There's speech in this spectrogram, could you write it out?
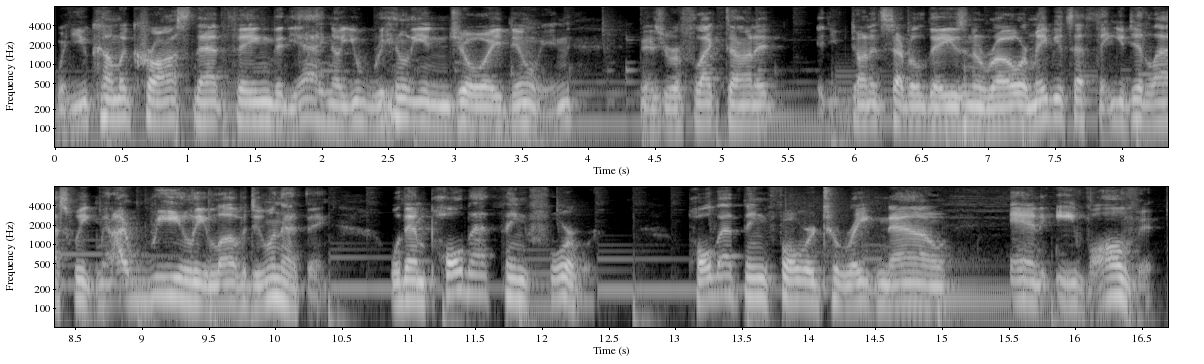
when you come across that thing that, yeah, I know you really enjoy doing. As you reflect on it, and you've done it several days in a row, or maybe it's that thing you did last week. Man, I really love doing that thing. Well, then pull that thing forward. Pull that thing forward to right now and evolve it.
